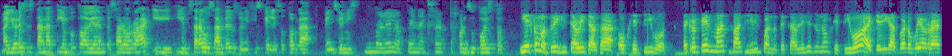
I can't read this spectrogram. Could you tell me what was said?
mayores están a tiempo todavía de empezar a ahorrar y, y empezar a gozar de los beneficios que les otorga pensionista. Vale la pena, exacto. Por supuesto. Y es como tú dijiste ahorita, o sea, objetivos. O sea, creo que es más fácil cuando te estableces un objetivo a que digas, bueno, voy a ahorrar,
